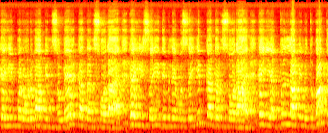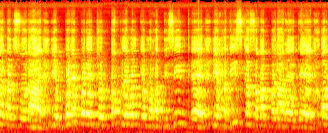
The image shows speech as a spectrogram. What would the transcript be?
کہیں پر عروہ بن زبیر کا درس ہو رہا ہے، کہیں سعید ابن مسیب کا درس ہو رہا ہے، کہیں عبداللہ بن عطبہ کا درس ہو رہا ہے۔ یہ بڑے بڑے جو ٹاپ لیول کے محدثین تھے، یہ حدیث کا سبق پڑھا رہے تھے۔ اور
